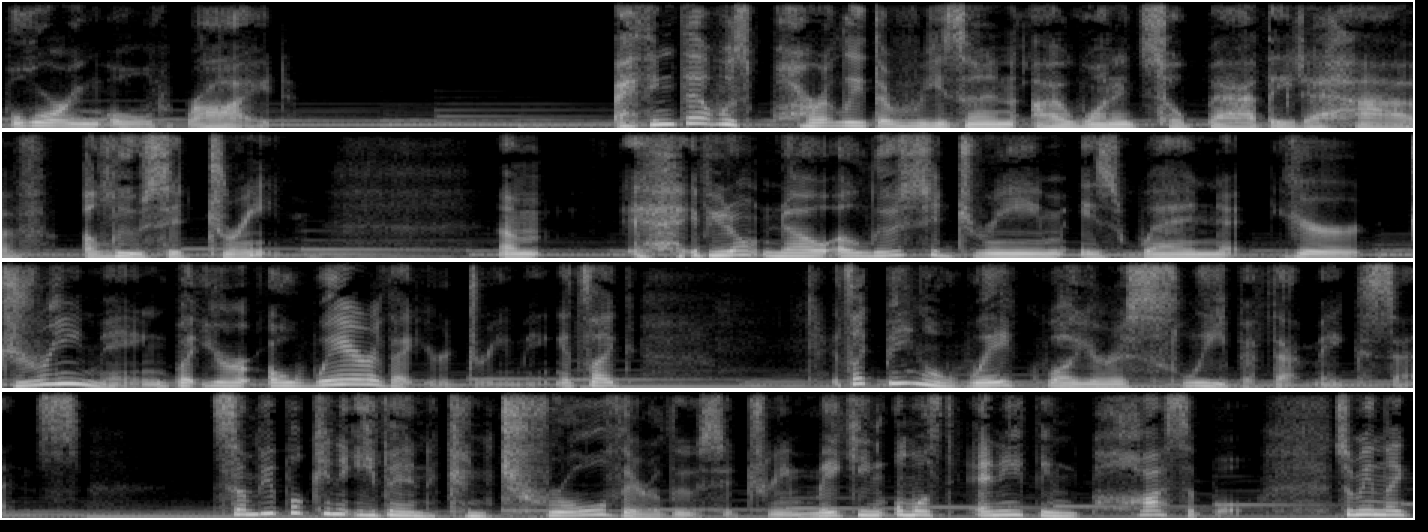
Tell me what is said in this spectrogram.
boring old ride. I think that was partly the reason I wanted so badly to have a lucid dream. Um, if you don't know, a lucid dream is when you're dreaming, but you're aware that you're dreaming. It's like it's like being awake while you're asleep, if that makes sense. Some people can even control their lucid dream, making almost anything possible. So, I mean, like,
